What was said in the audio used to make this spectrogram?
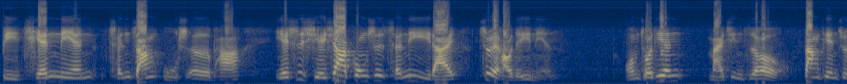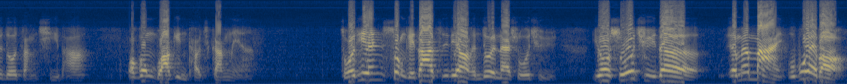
比前年成长五十二趴，也是写下公司成立以来最好的一年。我们昨天买进之后，当天最多涨七趴，我讲我要给你淘一缸呢。昨天送给大家资料，很多人来索取，有索取的有没有买？我不会吧？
